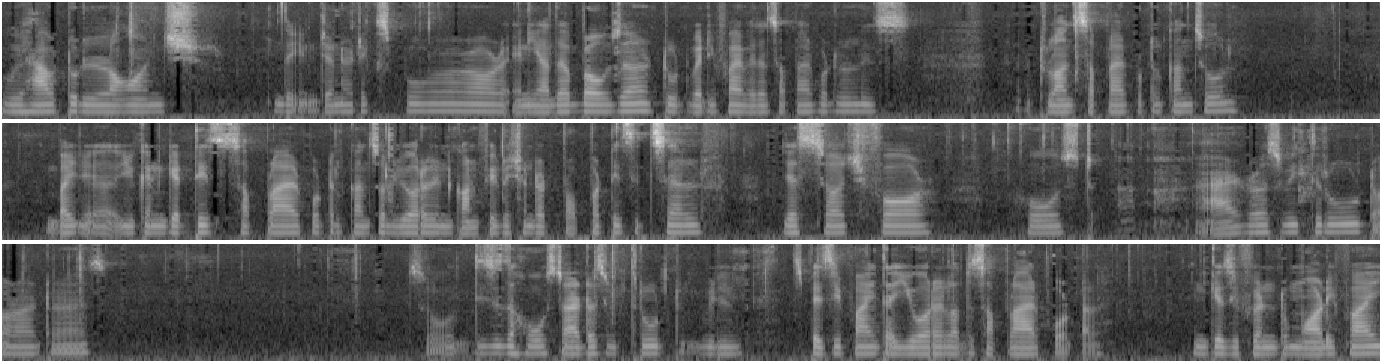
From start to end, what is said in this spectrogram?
we have to launch the Internet Explorer or any other browser to verify whether supplier portal is to launch supplier portal console. By uh, you can get this supplier portal console URL in configuration.properties itself. Just search for host address with root or address. So this is the host address with root will specify the URL of the supplier portal. In case if you want to modify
